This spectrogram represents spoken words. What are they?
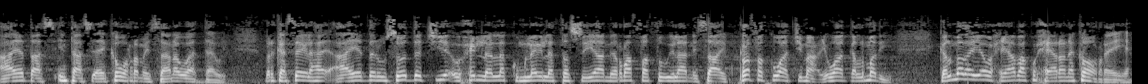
aayadaas intaasi ay ka warramaysaana waa taawe markaasa ilahay aayadan uu soo dejiye uxilla lakum leylata siyaami rafathu ilaa nisaa'ikum. Rafatku waa jimaaci waa galmadii. Galmada iyo waxyaabaha ku xeerane ka horreeya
